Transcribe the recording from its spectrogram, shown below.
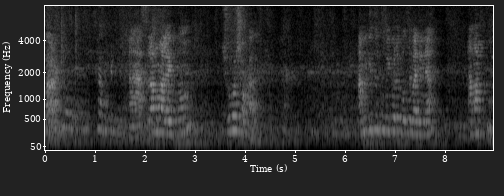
হ্যাঁ আসসালামু আমি কিন্তু তুমি করে বলতে পারি না, আমার তুই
